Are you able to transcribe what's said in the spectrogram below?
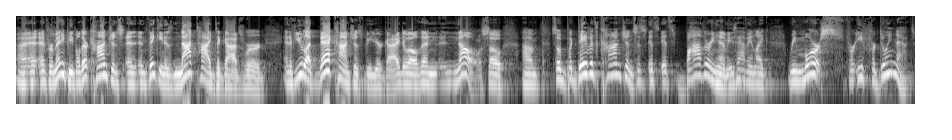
Uh, and, and, for many people, their conscience and, and thinking is not tied to God's Word. And if you let that conscience be your guide, well then no. So, um, so, but David's conscience, it's, it's, it's bothering him. He's having like remorse for, for doing that.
